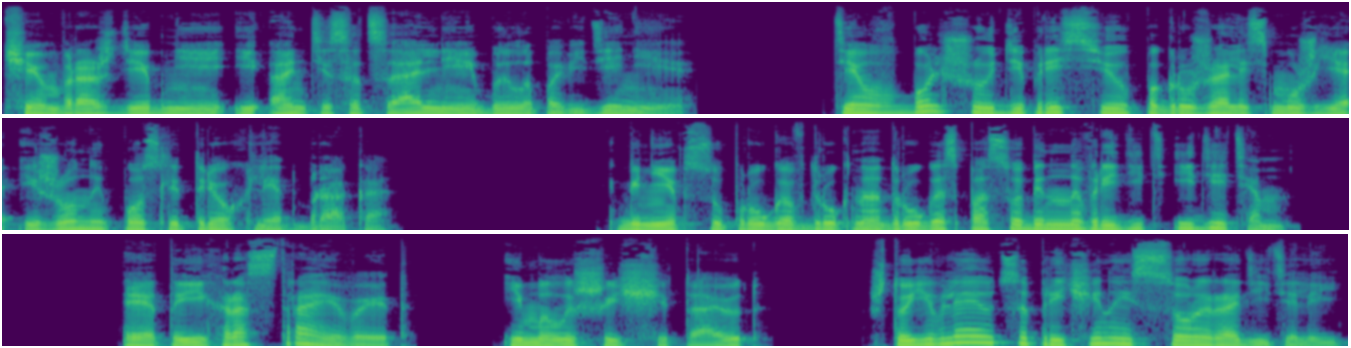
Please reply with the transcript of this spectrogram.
Чем враждебнее и антисоциальнее было поведение, тем в большую депрессию погружались мужья и жены после трех лет брака. Гнев супругов друг на друга способен навредить и детям. Это их расстраивает, и малыши считают, что являются причиной ссоры родителей,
